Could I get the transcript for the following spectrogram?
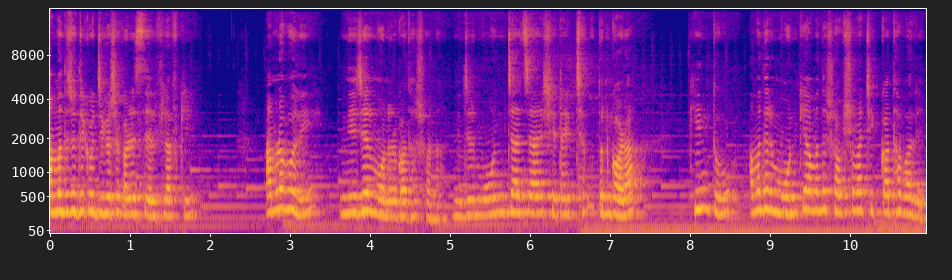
আমাদের যদি কেউ জিজ্ঞাসা করে সেলফ লাভ কি? আমরা বলি, নিজের মনের কথা শোনা। নিজের মন যা চায় সেটা ইচ্ছে মতন করা। কিন্তু আমাদের মন কি আমাদের সবসময় ঠিক কথা বলে?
